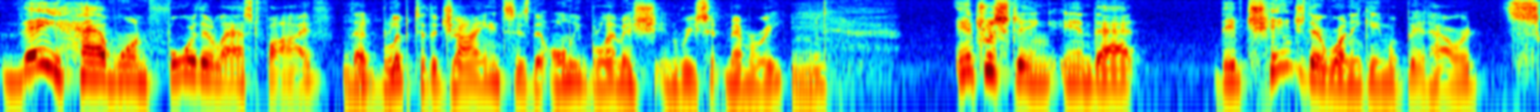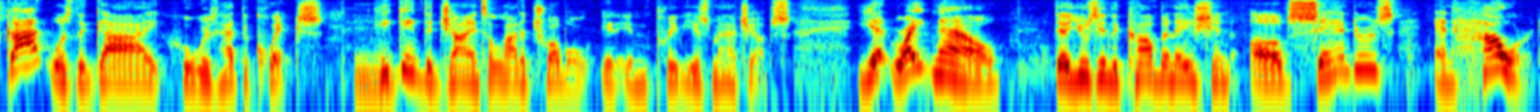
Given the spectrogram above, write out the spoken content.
they have won four of their last 5 Mm-hmm. That blip to the Giants is the only blemish in recent memory. Mm-hmm. Interesting in that they've changed their running game a bit, Howard. Scott was the guy who was had the quicks. Mm-hmm. He gave the Giants a lot of trouble in, in previous matchups. Yet right now, they're using the combination of Sanders and Howard.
